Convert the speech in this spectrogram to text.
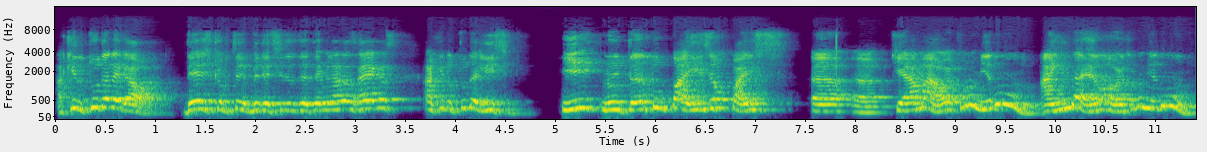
Aquilo tudo é legal, desde que obedecidas determinadas regras, aquilo tudo é lícito. E, no entanto, o país é um país uh, uh, que é a maior economia do mundo. Ainda é a maior economia do mundo.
